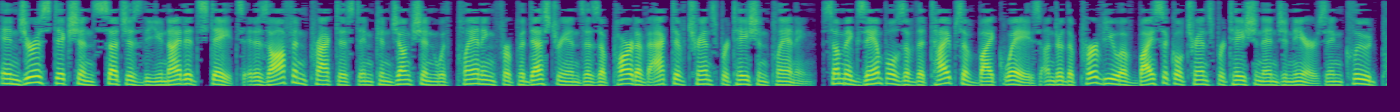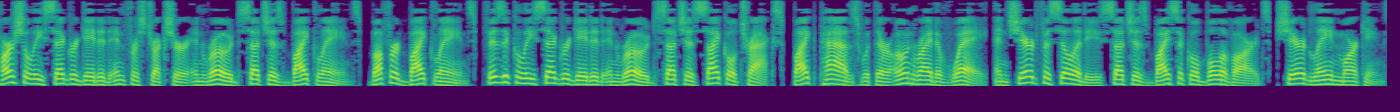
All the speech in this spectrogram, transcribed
In jurisdictions such as the United States it is often practiced in conjunction with planning for pedestrians as a part of active transportation planning. Some examples of the types of bikeways under the purview of bicycle transportation engineers include partially segregated infrastructure in road such as bike lanes, buffered bike lanes, physically segregated in road such as cycle tracks, bike paths with their own right-of-way, and shared facilities such as bicycle boulevards, shared lane markings,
